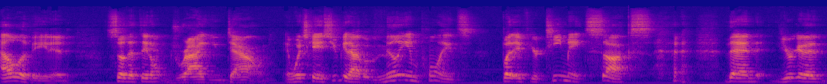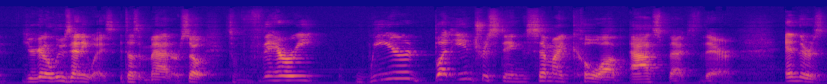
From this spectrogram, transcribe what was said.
elevated so that they don't drag you down. In which case, you could have a million points but if your teammate sucks, then you're gonna you're gonna lose anyways. It doesn't matter. So it's very weird but interesting semi co-op aspect there. And there's,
